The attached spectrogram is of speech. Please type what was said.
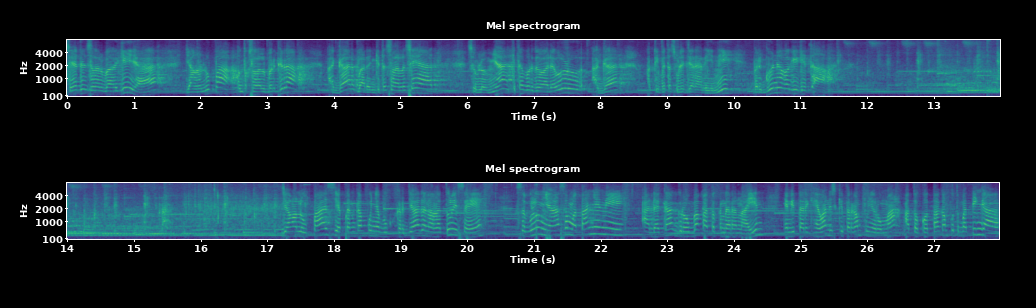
Sehat dan selalu bahagia ya. Jangan lupa untuk selalu bergerak agar badan kita selalu sehat. Sebelumnya kita berdoa dahulu agar aktivitas belajar hari ini berguna bagi kita. Jangan lupa siapkan kamu punya buku kerja dan alat tulis ya. Sebelumnya, saya mau tanya nih, adakah gerobak atau kendaraan lain yang ditarik hewan di sekitar kamu punya rumah atau kota kamu tempat tinggal?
